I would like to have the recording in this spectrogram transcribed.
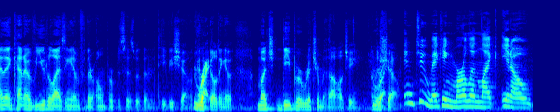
and then kind of utilizing him for their own purposes within the TV show, kind of Right. building a much deeper, richer mythology on the Right. show. And two, making Merlyn like, you know,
